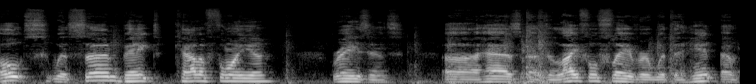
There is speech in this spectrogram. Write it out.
oats with sun-baked California raisins uh, has a delightful flavor with a hint of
